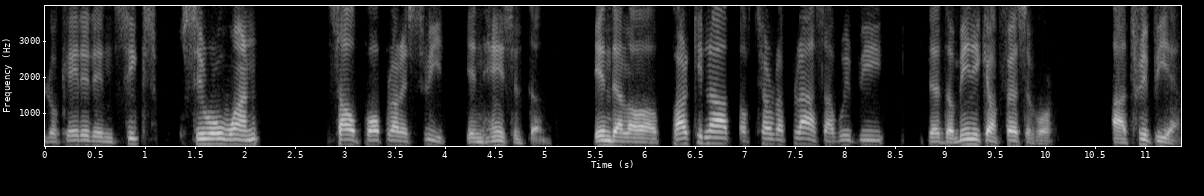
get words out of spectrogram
located in 601 South Poplar Street in Hazleton in the parking lot of Terra Plaza will be the Dominican Festival at 3 p.m.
